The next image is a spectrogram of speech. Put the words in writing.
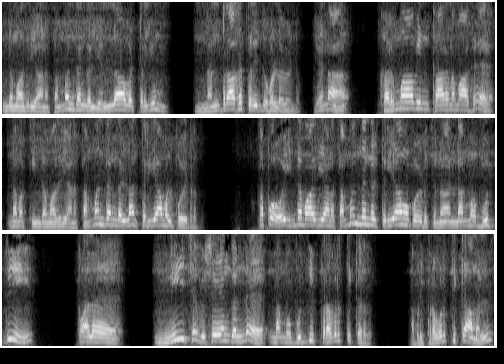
இந்த மாதிரியான சம்பந்தங்கள் எல்லாவற்றையும் நன்றாக தெரிந்து கொள்ள வேண்டும். ஏன்னா கர்மாவின் காரணமாக நமக்கு இந்த மாதிரியான சம்பந்தங்கள்லாம் தெரியாமல் போயிடுறது. அப்போ இந்த மாதிரியான சம்பந்தங்கள் தெரியாம போயிடுச்சுன்னா நம்ம புத்தி பல நீச்ச விஷயங்கள்ல நம்ம புத்தி பிரவர்த்திக்கிறது. அப்படி பிரவர்த்திக்காமல்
